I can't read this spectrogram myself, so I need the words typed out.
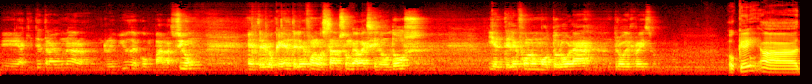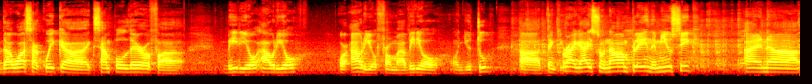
Eh, aquí te traigo una review de comparación entre lo que es el teléfono Samsung Galaxy Note 2 y el teléfono Motorola Droid Razr Okay, uh, that was a quick uh, example there of a video, audio, or audio from a video on YouTube. Uh, thank you. All right, guys, so now I'm playing the music and uh,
